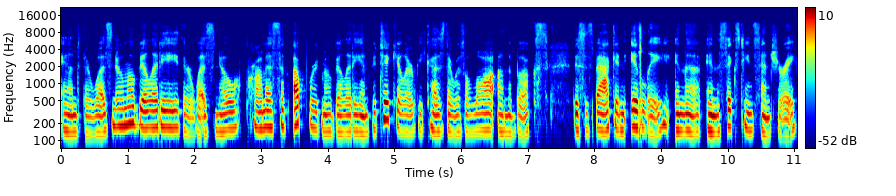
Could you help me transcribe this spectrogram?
and there was no mobility. There was no promise of upward mobility in particular because there was a law on the books. This is back in Italy in the in the 16th century,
